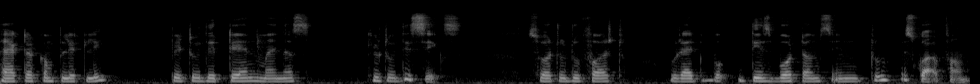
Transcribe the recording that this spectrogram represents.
factor completely p to the 10 minus q to the 6 so what to do first? We write bo these both terms into square form.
